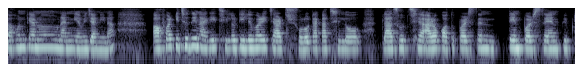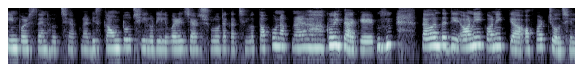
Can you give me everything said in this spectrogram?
তখন কেন নেননি আমি জানি না। অফার কিছুদিন আগেই ছিল ডেলিভারি চার্জ ষোলো টাকা ছিল প্লাস হচ্ছে আরও কত percent ten percent fifteen percent হচ্ছে আপনার ডিসকাউন্টও ছিল ডেলিভারি চার্জ ষোলো টাকা ছিল, তখন আপনার কই থাকে? তখন তো অনেক অনেক অফার চলছিল।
